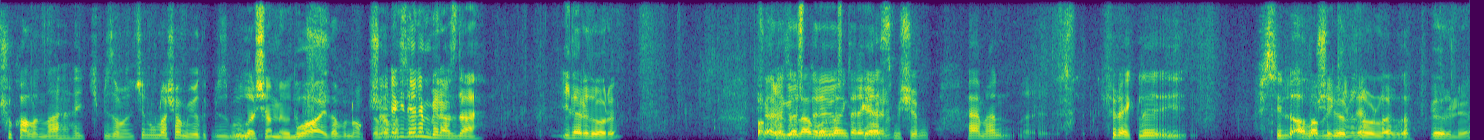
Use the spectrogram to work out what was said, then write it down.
şu kalınlığa hiçbir zaman için ulaşamıyorduk biz. Bu, Ulaşamıyorduk. Bu ayda bu noktada Şöyle mesela. gidelim biraz daha ileri doğru. Bak Şöyle mesela göstere buradan göstere gelelim. kesmişim. Hemen e, sürekli fisil alabiliyoruz şekilde. oralardan. Görülüyor.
